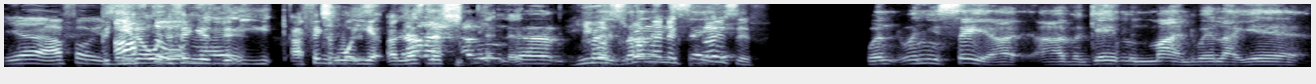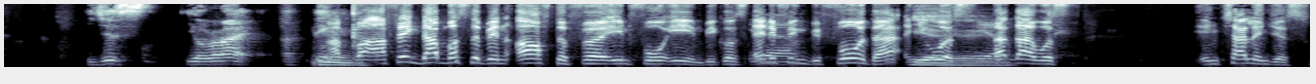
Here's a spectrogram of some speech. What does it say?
Yeah, I thought it was. But you know what the thing is? that you- I think what you uh, let's let's I mean, let- uh, He was strong and you say it, explosive. when when you say it, I, I have a game in mind where like, yeah, you just you're right. I think Uh, Mm. But I think that must have been after 13, 14 because Yeah. anything before that, he Yeah, was yeah, yeah. that guy was in challenges.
